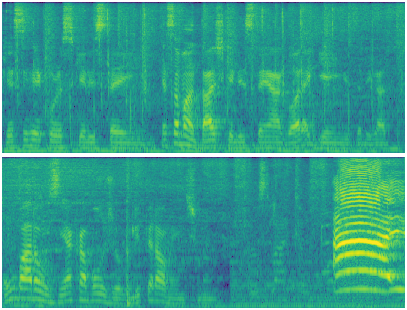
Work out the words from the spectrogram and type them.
Que esse recurso que eles têm... Essa vantagem que eles têm agora é game, tá ligado? Um barãozinho acabou o jogo, literalmente, mano. Ai,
